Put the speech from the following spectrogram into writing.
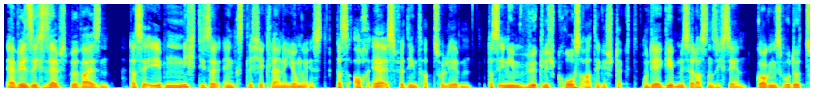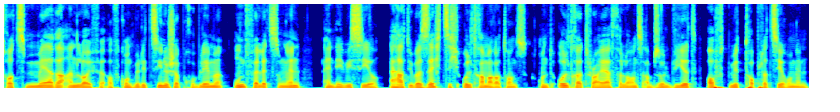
Er will sich selbst beweisen, dass er eben nicht dieser ängstliche kleine Junge ist, dass auch er es verdient hat zu leben, dass in ihm wirklich Großartiges steckt. Und die Ergebnisse lassen sich sehen. Goggins wurde trotz mehrerer Anläufe aufgrund medizinischer Probleme und Verletzungen ein Navy SEAL. Er hat über 60 Ultramarathons und Ultra-Triathlons absolviert, oft mit Top-Platzierungen.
